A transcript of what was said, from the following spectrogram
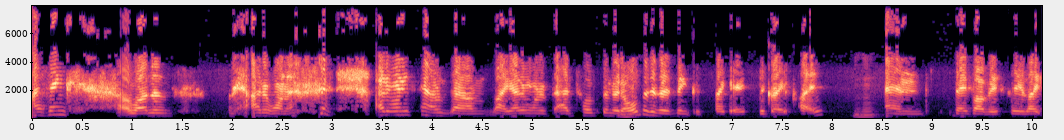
I think a lot of, I don't want to, I don't want to sound um, like I don't want to bad talk them at all because I think it's like a, it's a great place. Mhm. and they've obviously like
